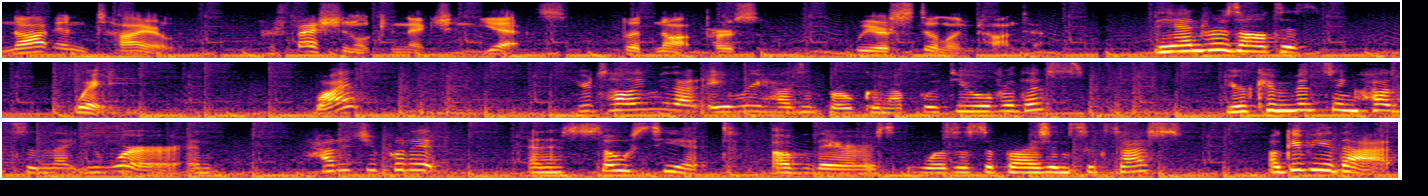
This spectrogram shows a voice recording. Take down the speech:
Not entirely. Professional connection, yes, but not personal. We are still in contact. The end result is. Wait. What? You're telling me that Avery hasn't broken up with you over this? You're convincing Hudson that you were, and how did you put it? An associate of theirs was a surprising success? I'll give you that.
